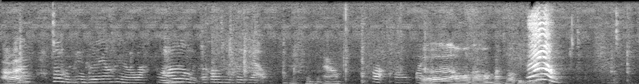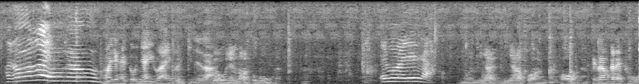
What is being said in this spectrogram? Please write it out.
เอาละช่วงผมกินคือเรื่องเหนื้อวะเออเหมือนเขาคือเคยยาวเอา เพราะเขาไปเออเอาออกเอาออกมาพอกินอ้าวเขาต้องมาเลยมึงเอาไม่อยากให้ตัวใหญ่ไว้เพิ่นกินได้ล่ะโตยังนอนกูมุ่งครับไอ้มือได้จ้ะมันไม่ใหญ่ไม่ยาวพอพอจะเริ่มก็ได้ผัว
